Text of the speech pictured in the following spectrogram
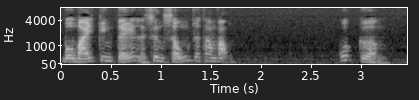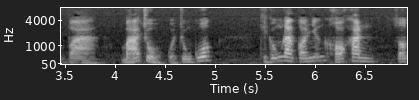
Bộ máy kinh tế là xương sống cho tham vọng quốc cường và bá chủ của Trung Quốc thì cũng đang có những khó khăn do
